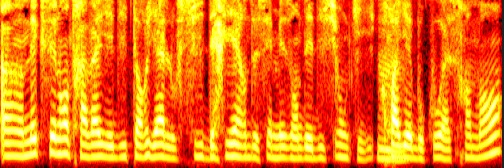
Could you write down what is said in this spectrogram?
un excellent travail éditorial aussi derrière de ces maisons d'édition qui mmh. croyaient beaucoup à ce roman,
